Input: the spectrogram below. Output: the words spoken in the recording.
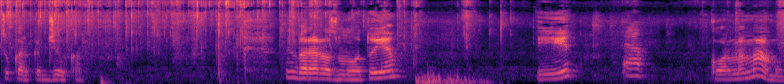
цукерки бджілка. Він бере, розмотує і корме маму.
